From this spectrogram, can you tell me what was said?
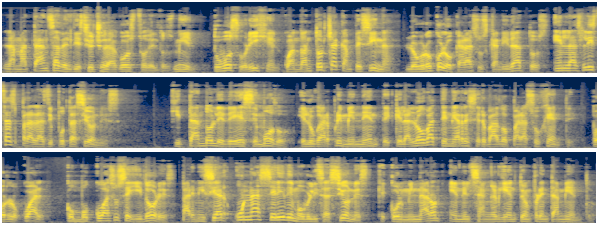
La matanza del 18 de agosto del 2000 tuvo su origen cuando Antorcha Campesina logró colocar a sus candidatos en las listas para las diputaciones, quitándole de ese modo el lugar preeminente que la loba tenía reservado para su gente, por lo cual convocó a sus seguidores para iniciar una serie de movilizaciones que culminaron en el sangriento enfrentamiento.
